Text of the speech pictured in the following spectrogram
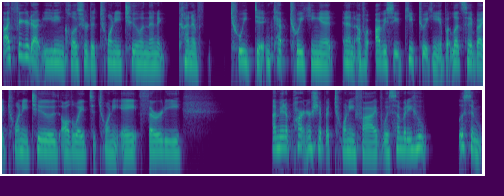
I figured out eating closer to 22 and then it kind of tweaked it and kept tweaking it. And obviously, you keep tweaking it, but let's say by 22, all the way to 28, 30, I'm in a partnership at 25 with somebody who, listen,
